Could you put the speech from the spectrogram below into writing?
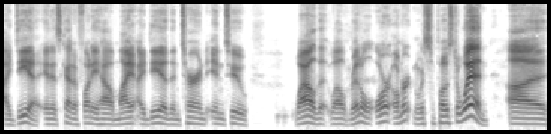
idea. And it's kind of funny how my idea then turned into, wow, that well, Riddle or Orton was supposed to win. Uh,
